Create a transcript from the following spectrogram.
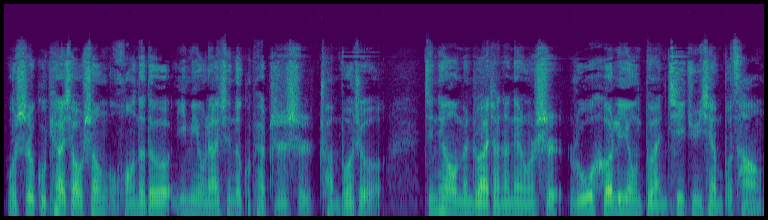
我是股票小生黄德德，一名有良心的股票知识传播者。今天我们主要讲的内容是如何利用短期均线补仓。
